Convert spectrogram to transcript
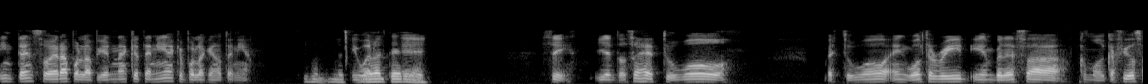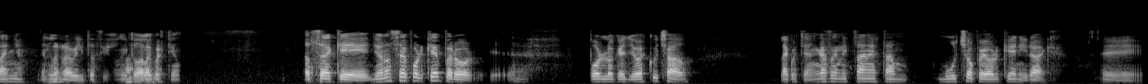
intenso era por la pierna que tenía que por la que no tenía. Sí, bueno, Y bueno, eh, sí, y entonces estuvo estuvo en Walter Reed y en Bethesda como casi dos años en la rehabilitación y toda la cuestión. O sea que yo no sé por qué, pero eh, por lo que yo he escuchado, la cuestión en Afganistán está mucho peor que en Irak. Eh,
